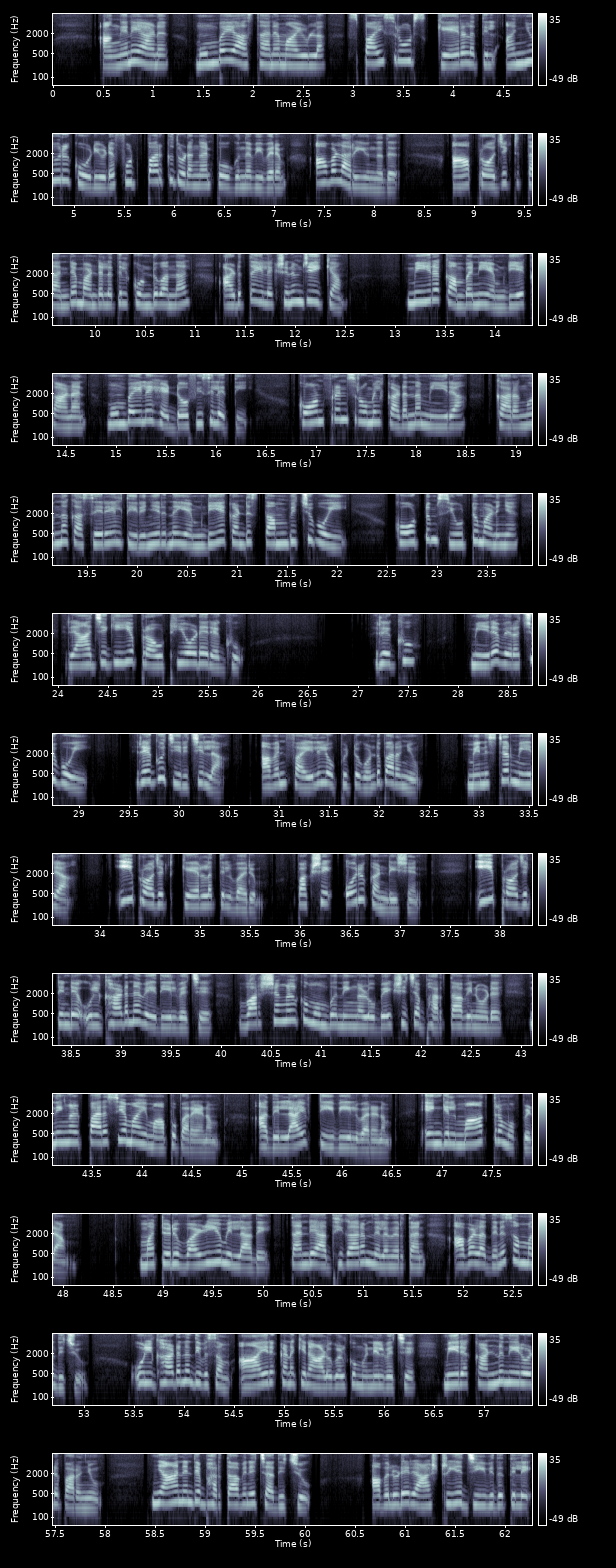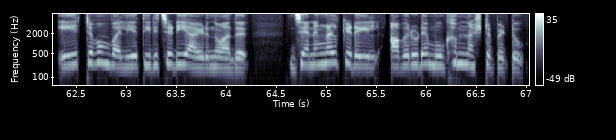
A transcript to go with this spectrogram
അങ്ങനെയാണ് മുംബൈ ആസ്ഥാനമായുള്ള സ്പൈസ് റൂട്ട്സ് കേരളത്തിൽ അഞ്ഞൂറ് കോടിയുടെ ഫുഡ് പാർക്ക് തുടങ്ങാൻ പോകുന്ന വിവരം അവൾ അറിയുന്നത്. ആ പ്രോജക്റ്റ് തന്റെ മണ്ഡലത്തിൽ കൊണ്ടുവന്നാൽ അടുത്ത ഇലക്ഷനും ജയിക്കാം. മീര കമ്പനി എം ഡിയെ കാണാൻ മുംബൈയിലെ ഹെഡ് ഓഫീസിലെത്തി. കോൺഫറൻസ് റൂമിൽ കടന്ന മീര കറങ്ങുന്ന കസേരയിൽ തിരിഞ്ഞിരുന്ന എം ഡിയെ കണ്ട് സ്തംഭിച്ചുപോയി. കോട്ടും സ്യൂട്ടും അണിഞ്ഞ് രാജകീയ പ്രൗഢിയോടെ രഘു. രഘു മീര വിറച്ചുപോയി. രഘു ചിരിച്ചില്ല. അവൻ ഫയലിൽ ഒപ്പിട്ടുകൊണ്ട് പറഞ്ഞു മിനിസ്റ്റർ മീര ഈ പ്രോജക്റ്റ് കേരളത്തിൽ വരും. പക്ഷേ ഒരു കണ്ടീഷൻ. ഈ പ്രോജക്റ്റിന്റെ ഉദ്ഘാടന വേദിയിൽ വെച്ച് വർഷങ്ങൾക്കു മുമ്പ് നിങ്ങൾ ഉപേക്ഷിച്ച ഭർത്താവിനോട് നിങ്ങൾ പരസ്യമായി മാപ്പു പറയണം. അത് ലൈവ് ടിവിയിൽ വരണം. എങ്കിൽ മാത്രം ഒപ്പിടാം. മറ്റൊരു വഴിയുമില്ലാതെ തന്റെ അധികാരം നിലനിർത്താൻ അവൾ അതിന് സമ്മതിച്ചു. ഉദ്ഘാടന ദിവസം ആയിരക്കണക്കിന് ആളുകൾക്കു മുന്നിൽ വെച്ച് മീര കണ്ണുനീരോടെ പറഞ്ഞു ഞാൻ എന്റെ ഭർത്താവിനെ ചതിച്ചു. അവളുടെ രാഷ്ട്രീയ ജീവിതത്തിലെ ഏറ്റവും വലിയ തിരിച്ചടിയായിരുന്നു അത്. ജനങ്ങൾക്കിടയിൽ അവരുടെ മുഖം നഷ്ടപ്പെട്ടു.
